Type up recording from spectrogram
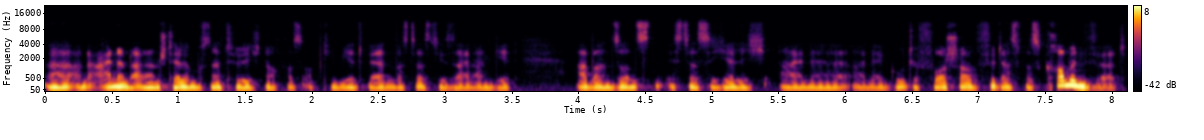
Äh, an der einen oder anderen Stelle muss natürlich noch was optimiert werden, was das Design angeht. Aber ansonsten ist das sicherlich eine, eine gute Vorschau für das, was kommen wird.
